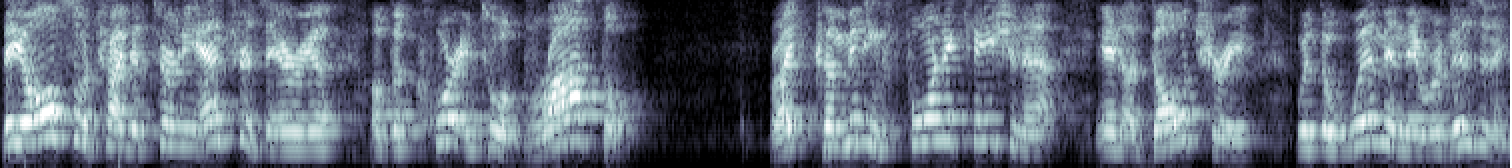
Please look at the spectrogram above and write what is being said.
They also tried to turn the entrance area of the court into a brothel, right? Committing fornication and adultery with the women they were visiting.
